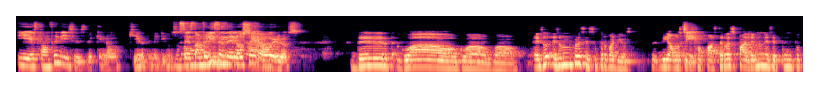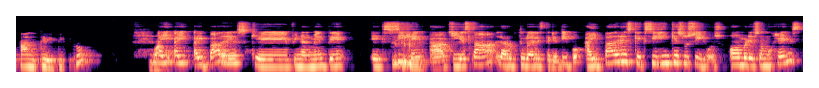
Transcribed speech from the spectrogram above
Y están felices de que no quiero tener hijos. O sea, están felices de no ser abuelos. De verdad, wow, wow, wow. Eso, eso me parece súper valioso. Digamos que tus papás te respalden en ese punto tan crítico. Hay, hay, hay padres que finalmente exigen, aquí está la ruptura del estereotipo, hay padres que exigen que sus hijos, hombres o mujeres,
